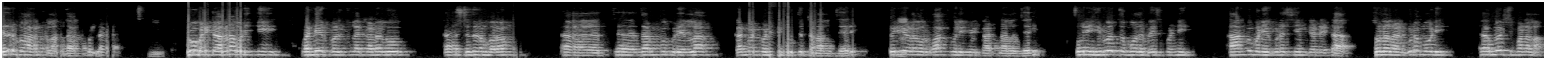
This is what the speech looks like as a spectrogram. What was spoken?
எதிர்பார்க்கலாம் தப்பு இல்ல. ப்ரூவ் பண்ணிட்டாங்கன்னா மோடிக்கு வன்னியர் பல்ட்ல கடலூர் சிதம்பரம் தர்மபுரி எல்லாம் கன்வெர்ட் பண்ணி கொடுத்துட்டாலும் சரி பெரிய அளவு ஒரு வாக்கு வலிமை காட்டினாலும் சரி சரி இருபத்தி ஒன்பதை பேஸ் பண்ணி அன்புமணியை கூட சிஎம் கேண்டிடேட்டா சொல்லலாம்னு கூட மோடி முயற்சி பண்ணலாம்.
